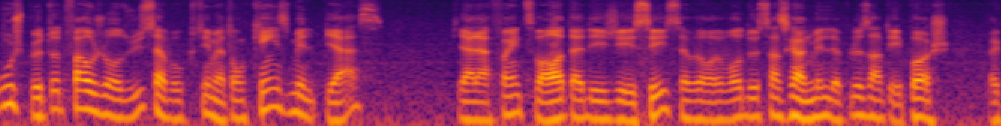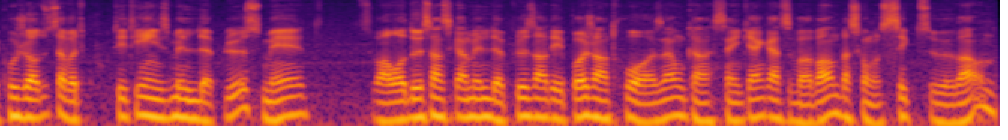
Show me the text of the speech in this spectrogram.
Ou je peux tout faire aujourd'hui, ça va coûter, mettons, 15 000 puis à la fin, tu vas avoir ta DGC, ça va avoir 250 000 de plus dans tes poches. Fait qu'aujourd'hui, ça va te coûter 15 000 de plus, mais tu vas avoir 250 000 de plus dans tes poches en 3 ans ou en 5 ans quand tu vas vendre parce qu'on le sait que tu veux vendre.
